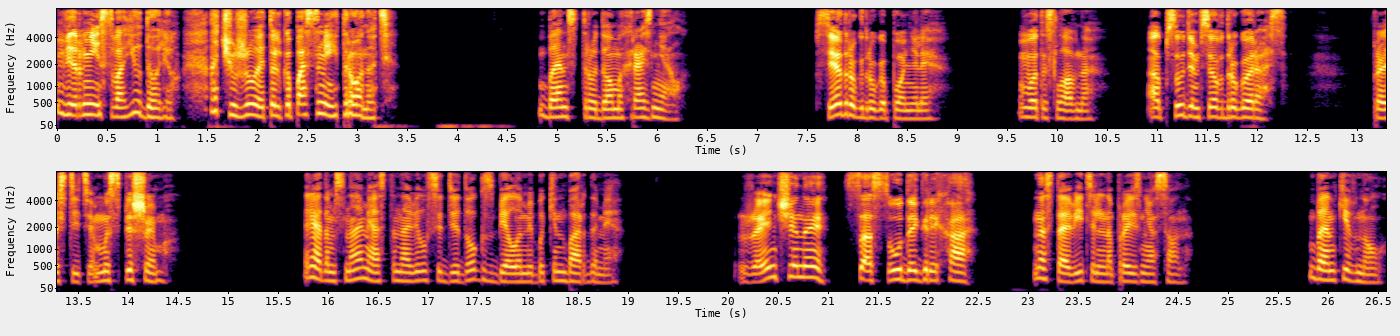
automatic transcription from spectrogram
Верни свою долю, а чужое только посмей тронуть». Бен с трудом их разнял. «Все друг друга поняли. Вот и славно. Обсудим все в другой раз. Простите, мы спешим». Рядом с нами остановился дедок с белыми бакенбардами. «Женщины — сосуды греха», — наставительно произнес он. Бен кивнул.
